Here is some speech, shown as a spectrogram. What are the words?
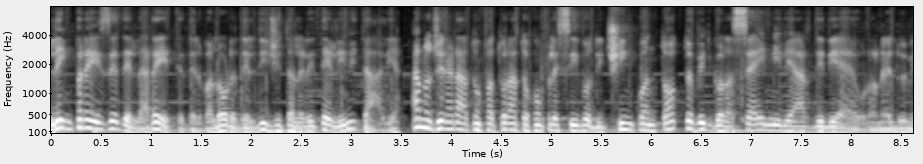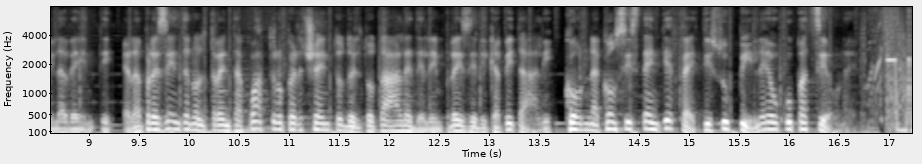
le imprese della rete del valore del digital retail in Italia hanno generato un fatturato complessivo di 58,6 miliardi di euro nel 2020 e rappresentano il 34% del totale delle imprese di capitali con consistenti effetti su PIL e occupazione.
